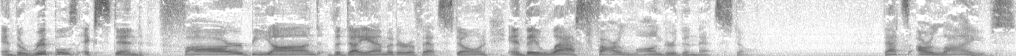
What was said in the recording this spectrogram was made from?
And the ripples extend far beyond the diameter of that stone, and they last far longer than that stone. That's our lives.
